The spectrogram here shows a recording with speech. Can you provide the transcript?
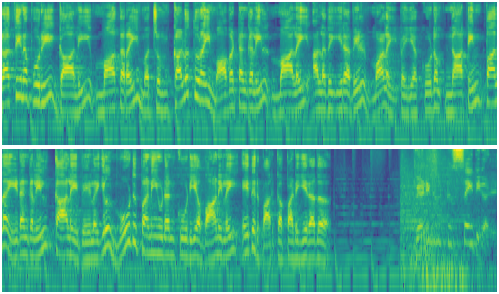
ரத்தினபுரி காலி மாத்தரை மற்றும் களுத்துறை மாவட்டங்களில் மாலை அல்லது இரவில் மழை பெய்யக்கூடும். நாட்டின் பல இடங்களில் காலை வேளையில் மூடு பனியுடன் கூடிய வானிலை எதிர்பார்க்கப்படுகிறது. வெளிநாட்டு செய்திகள்.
